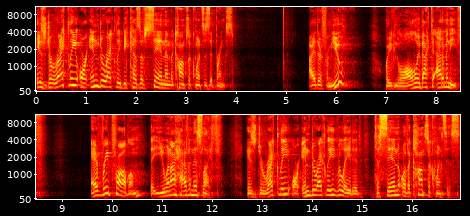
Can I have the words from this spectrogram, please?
is directly or indirectly because of sin and the consequences it brings. Either from you, or you can go all the way back to Adam and Eve. Every problem that you and I have in this life is directly or indirectly related to sin or the consequences,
